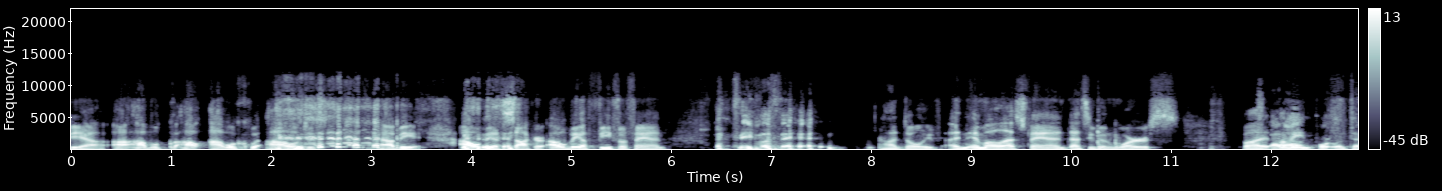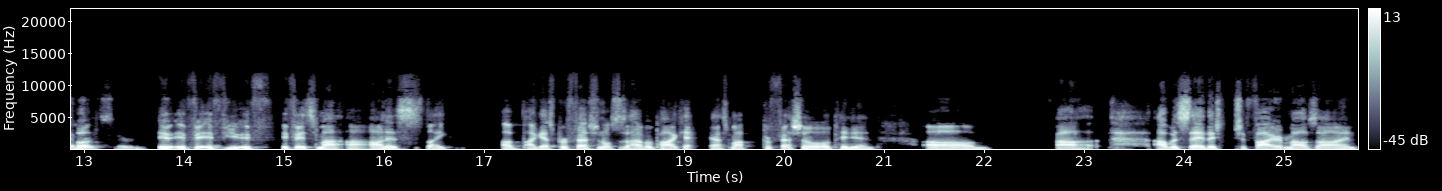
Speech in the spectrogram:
Yeah, I, I will. I'll, I will quit. I will just. I'll be. I will be a soccer. I will be a FIFA fan. A FIFA fan. I don't even an MLS fan. That's even worse. But I mean, Portland Timbers. or if if you if if it's my honest like uh, I guess professional since I have a podcast, my professional opinion, um, uh, I would say they should fire Malzahn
